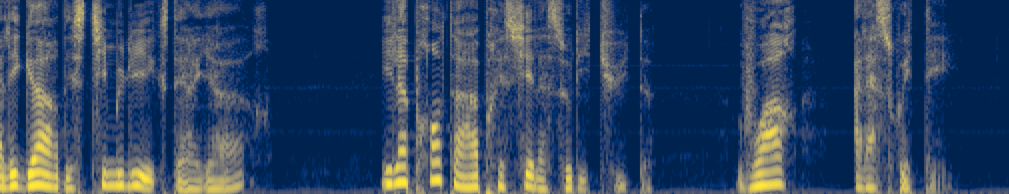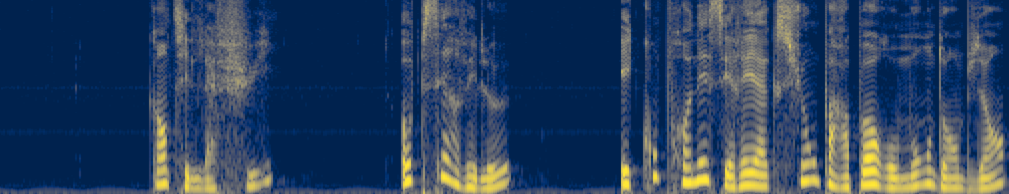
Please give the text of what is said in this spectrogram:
à l'égard des stimuli extérieurs, il apprend à apprécier la solitude, voire à la souhaiter. Quand il la fuit, observez-le et comprenez ses réactions par rapport au monde ambiant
